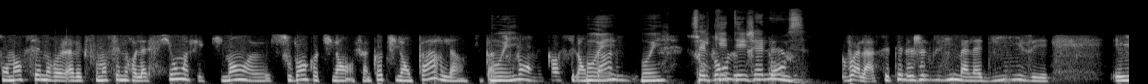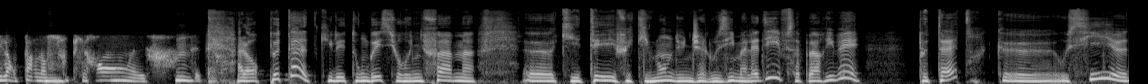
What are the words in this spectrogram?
son ancienne, avec son ancienne relation, effectivement, euh, souvent quand il en, enfin quand il en parle, pas Oui. souvent, mais quand il en parle, Oui. Celle qui était jalouse. voilà, c'était la jalousie maladive et et il en parle en Mm. soupirant et pff, Mm. etc. Alors peut-être qu'il est tombé sur une femme euh, qui était effectivement d'une jalousie maladive, ça peut arriver. Peut-être que aussi euh,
